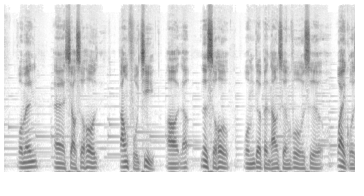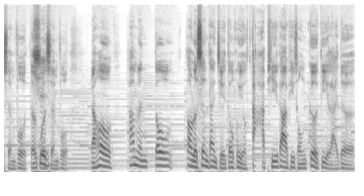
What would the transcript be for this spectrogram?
我们呃小时候当辅祭啊，那那时候我们的本堂神父是外国神父，德国神父，然后他们都到了圣诞节都会有大批大批从各地来的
